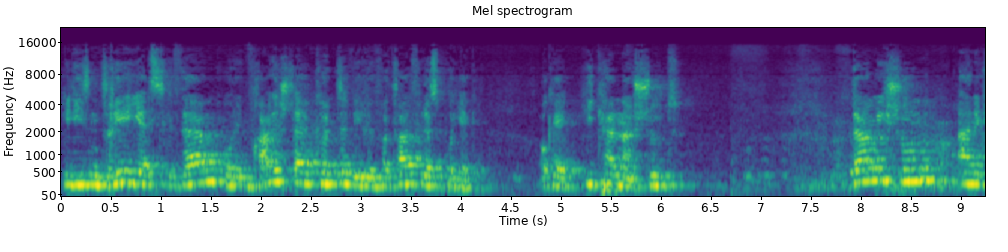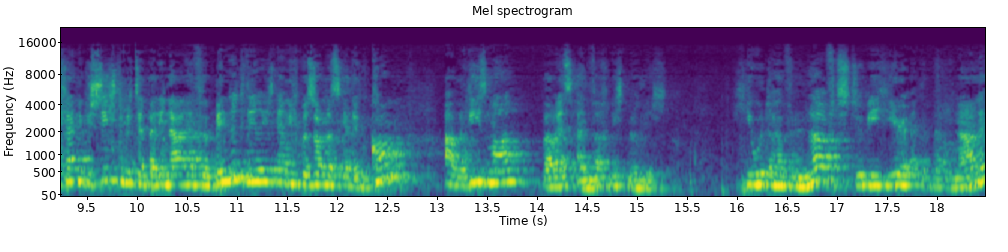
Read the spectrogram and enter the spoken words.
die diesen Dreh jetzt gefährden oder in Frage stellen könnte, wäre fatal für das Projekt. Okay, he cannot shoot. Da mich schon eine kleine Geschichte mit der Berlinale verbindet, wäre ich nämlich besonders gerne gekommen, aber diesmal war es einfach nicht möglich. He would have loved to be here at the Berlinale,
